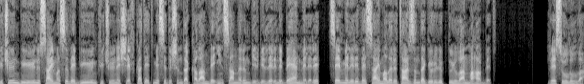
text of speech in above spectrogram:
Küçüğün büyüğünü sayması ve büyüğün küçüğüne şefkat etmesi dışında kalan ve insanların birbirlerini beğenmeleri, sevmeleri ve saymaları tarzında görülüp duyulan muhabbet. Resulullah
